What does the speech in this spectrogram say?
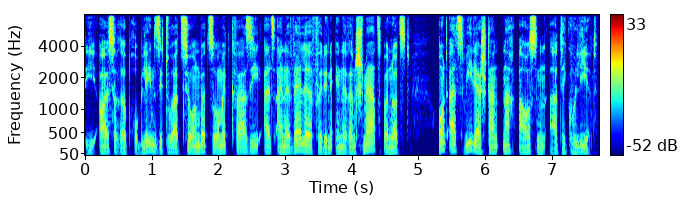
Die äußere Problemsituation wird somit quasi als eine Welle für den inneren Schmerz benutzt und als Widerstand nach außen artikuliert.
